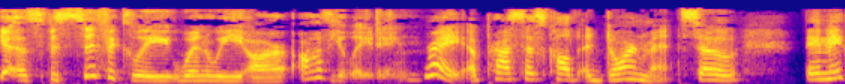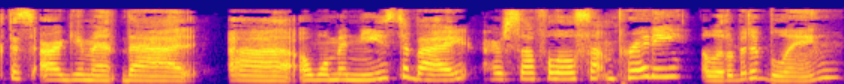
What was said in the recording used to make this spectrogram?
Yeah, specifically when we are ovulating. Right, a process called adornment. So they make this argument that uh, a woman needs to buy herself a little something pretty A little bit of bling.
